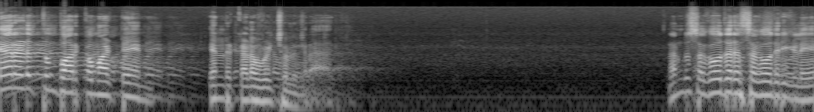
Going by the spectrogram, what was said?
ஏறெடுத்தும் பார்க்க மாட்டேன் என்று கடவுள் சொல்கிறார். நண்பு சகோதர சகோதரிகளே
